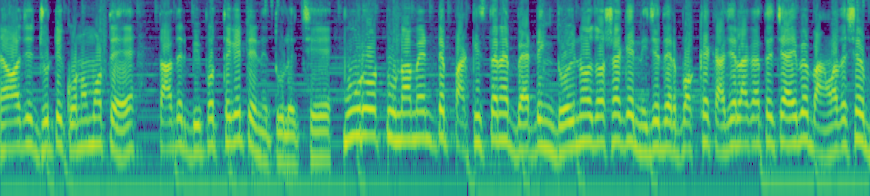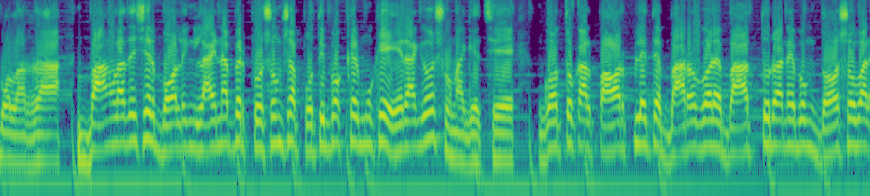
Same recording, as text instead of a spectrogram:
নেওয়াজের জুটি কোনো মতে তাদের বিপদ থেকে টেনে তুলেছে পুরো টুর্নামেন্টে পাকিস্তানের ব্যাটিং দৈন্য দশাকে নিজেদের পক্ষে কাজে লাগাতে চাইবে বাংলাদেশের বোলাররা। বাংলাদেশের বোলিং লাইন আপের প্রশংসা প্রতিপক্ষের মুখে এর আগেও শোনা গেছে। গতকাল পাওয়ার প্লেতে বারো গড়ে বাহাত্তর রান এবং দশ ওভার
